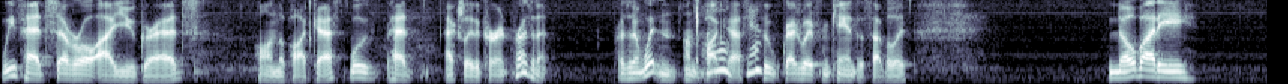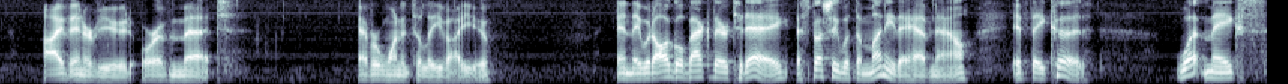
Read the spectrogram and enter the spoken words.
we've had several IU grads on the podcast? We've had actually the current president, President Whitten, on the oh, podcast, oh, yeah. who graduated from Kansas, I believe. Nobody I've interviewed or have met ever wanted to leave IU. And they would all go back there today, especially with the money they have now, if they could. What makes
